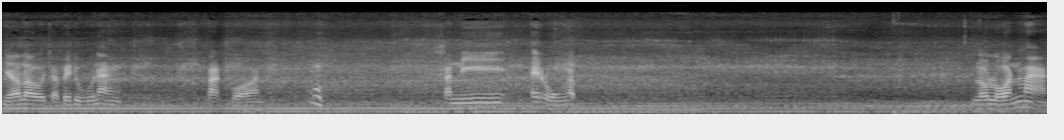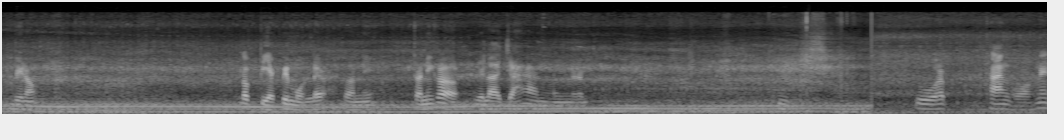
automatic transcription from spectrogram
เดี๋ยวเราจะไปดูนั่งปากบอลอู้ คันนี้ไอ้หลงครับ เราร้อนมากพี่น้อง เราเปียกไปหมดแล้ว ตอนนี้ ตอนนี้ก็เวลาจะห้าโมงแล้วดูครับทางออกนี่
